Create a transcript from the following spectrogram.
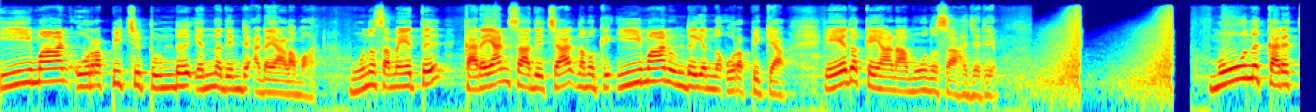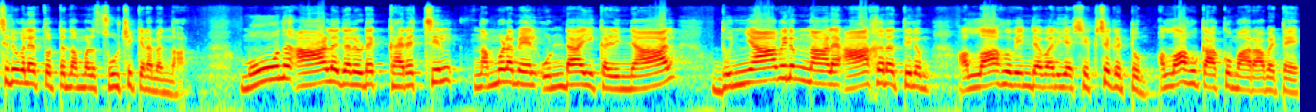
ഈമാൻ ഉറപ്പിച്ചിട്ടുണ്ട് എന്നതിന്റെ അടയാളമാണ്. മൂന്ന് സമയത്ത് കരയാൻ സാധിച്ചാൽ നമുക്ക് ഈമാൻ ഉണ്ട് എന്ന് ഉറപ്പിക്കാം. ഏതൊക്കെയാണ് ആ മൂന്ന് സാഹചര്യം? മൂന്ന് കരച്ചിലുകളെ തൊട്ട് നമ്മൾ സൂക്ഷിക്കണമെന്നാണ്. മൂന്ന് ആളുകളുടെ കരച്ചിൽ നമ്മുടെ മേൽ ഉണ്ടായിക്കഴിഞ്ഞാൽ ദുന്യാവിലും നാളെ ആഹ്റത്തിലും അള്ളാഹുവിന്റെ വലിയ ശിക്ഷ കിട്ടും. അള്ളാഹു കാക്കുമാറാവട്ടെ.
